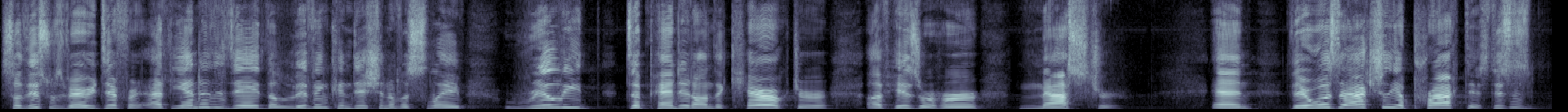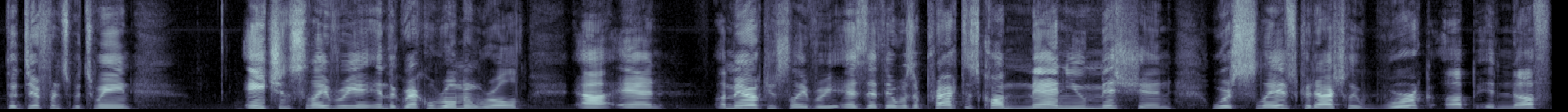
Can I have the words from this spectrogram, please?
So this was very different. At the end of the day the living condition of a slave really depended on the character of his or her master. And there was actually a practice. This is the difference between ancient slavery in the Greco Roman world uh, and American slavery is that there was a practice called manumission where slaves could actually work up enough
